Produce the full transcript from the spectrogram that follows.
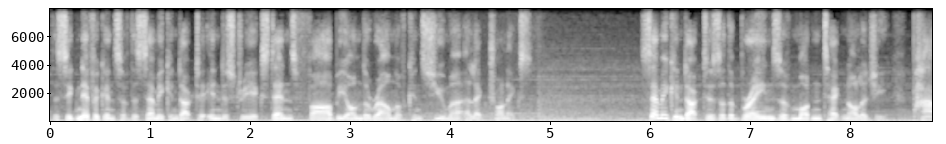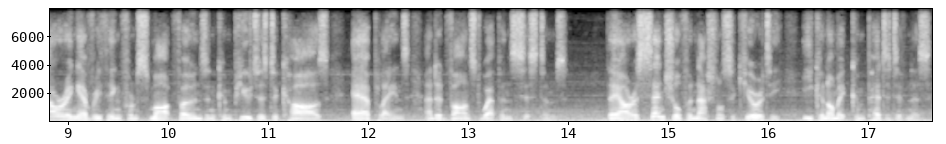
the significance of the semiconductor industry extends far beyond the realm of consumer electronics. Semiconductors are the brains of modern technology, powering everything from smartphones and computers to cars, airplanes, and advanced weapons systems. They are essential for national security, economic competitiveness,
